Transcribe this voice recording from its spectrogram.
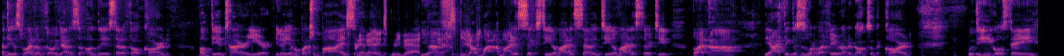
I think this will end up going down as the ugliest NFL card of the entire year. You know, you have a bunch of byes, It's pretty bad. It's pretty bad. you have you know mi- minus sixteen or minus seventeen or minus thirteen. But uh, Yeah, I think this is one of my favorite underdogs on the card. With the Eagles, they,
